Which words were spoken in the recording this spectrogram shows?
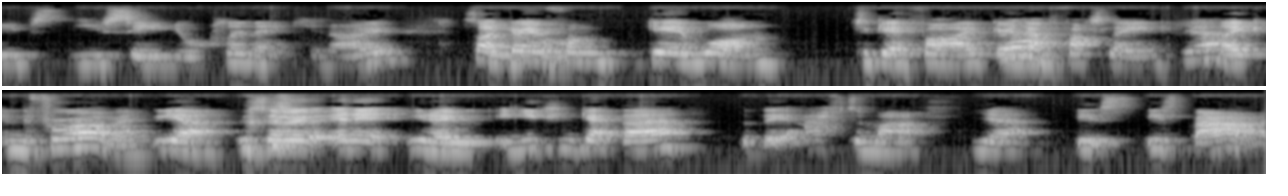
you you see in your clinic you know It's like going from gear one to gear five, going Yeah. down the fast lane. yeah Like- in the ferrari Yeah. So and it, you know, you can get there, but the aftermath yeah it's it's bad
